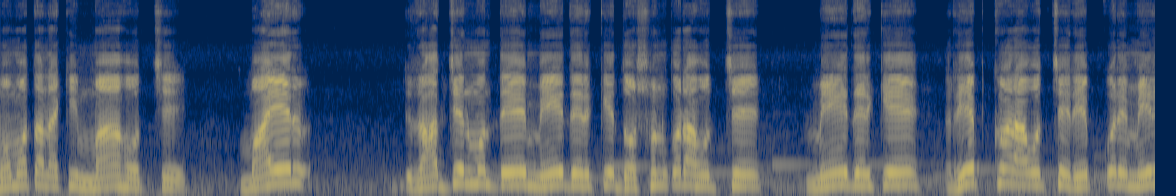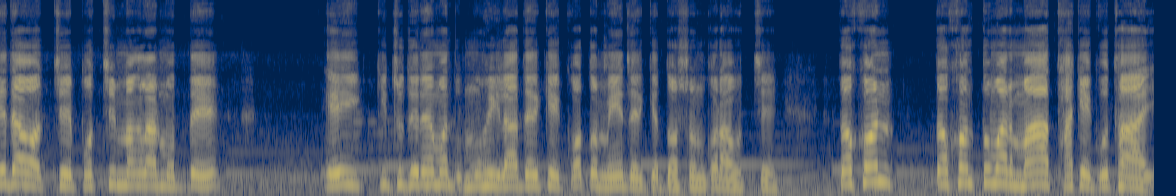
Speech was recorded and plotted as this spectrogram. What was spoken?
মমতা নাকি মা হচ্ছে। মায়ের রাজ্যের মধ্যে মেয়েদেরকে দর্শন করা হচ্ছে মেয়েদেরকে রেপ করা হচ্ছে, রেপ করে মেরে দেওয়া হচ্ছে পশ্চিম বাংলার মধ্যে। এই কিছুদিনের মধ্যে মহিলাদেরকে, কত মেয়েদেরকে দর্শন করা হচ্ছে। তখন তখন তোমার মা থাকে কোথায়?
